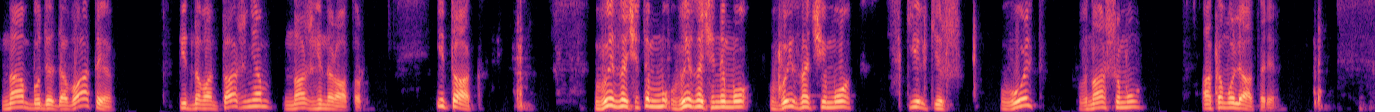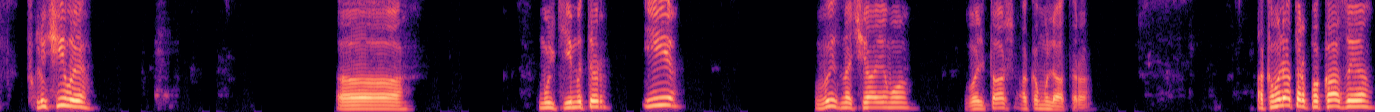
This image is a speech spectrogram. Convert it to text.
нам буде давати під навантаженням наш генератор. І так, визначимо, визначимо, скільки ж вольт в нашому акумуляторі. Включили е, мультиметр і визначаємо вольтаж акумулятора. Акумулятор показує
